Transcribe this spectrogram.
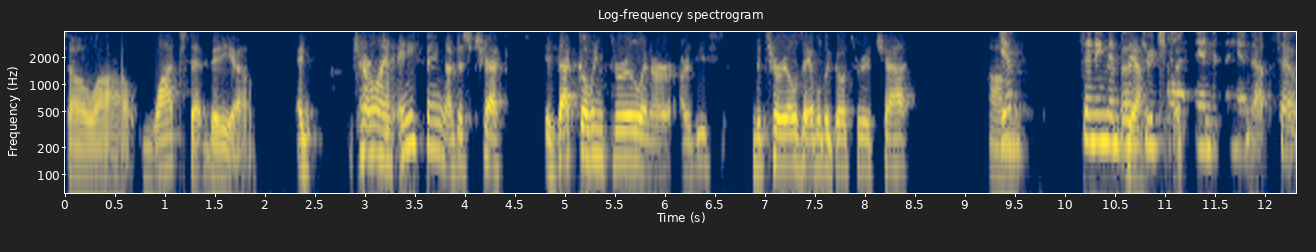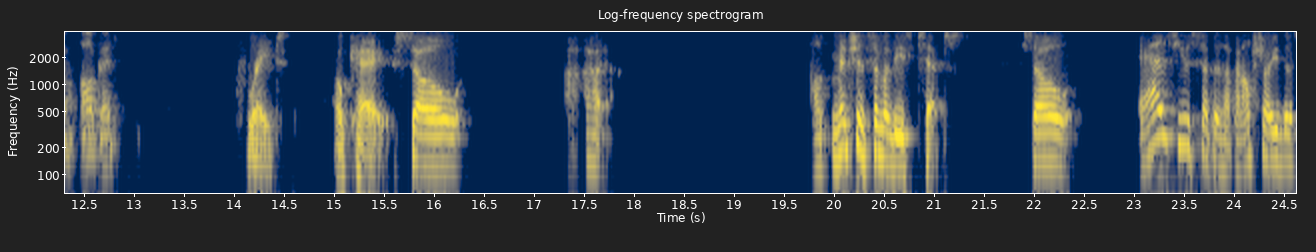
So uh, watch that video. And Caroline, anything, I'll just check, is that going through and are, are these materials able to go through chat? Um, yep sending them both Yeah. through chat and in the handout, so all good. Great. Okay, so uh, I'll mention some of these tips. So as you set this up, and I'll show you this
